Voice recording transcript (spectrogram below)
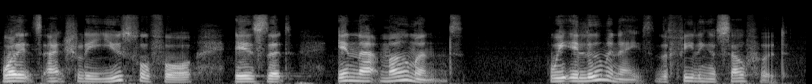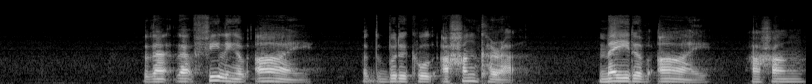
what it's actually useful for is that in that moment we illuminate the feeling of selfhood. That, that feeling of I, what the Buddha called ahankara, made of I, ahang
